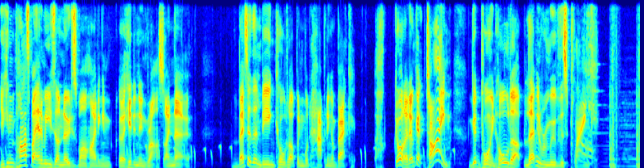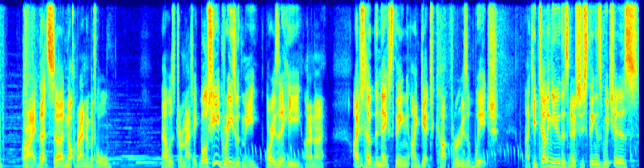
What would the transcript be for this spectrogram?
You can pass by enemies unnoticed while hiding in, uh, hidden in grass. I know. Better than being caught up in what's happening and back. Oh, God, I don't get time. Good point. Hold up. Let me remove this plank. All right, that's uh, not random at all. That was dramatic. Well, she agrees with me. Or is it a he? I don't know. I just hope the next thing I get to cut through is a witch. I keep telling you, there's no such thing as witches.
